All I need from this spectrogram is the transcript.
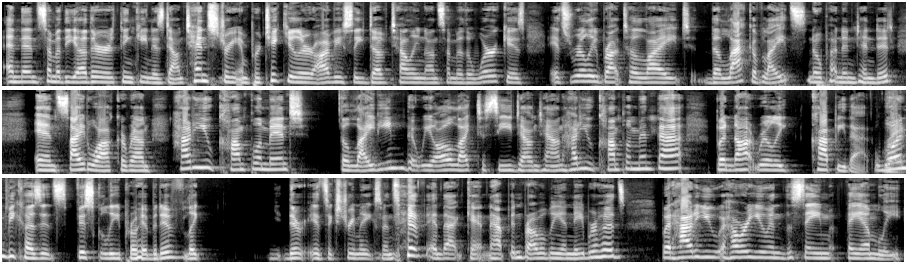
and then some of the other thinking is down 10th Street in particular, obviously dovetailing on some of the work is it's really brought to light the lack of lights, no pun intended, and sidewalk around how do you complement the lighting that we all like to see downtown? How do you complement that, but not really copy that? One, right. because it's fiscally prohibitive, like there it's extremely expensive and that can't happen probably in neighborhoods but how do you how are you in the same family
